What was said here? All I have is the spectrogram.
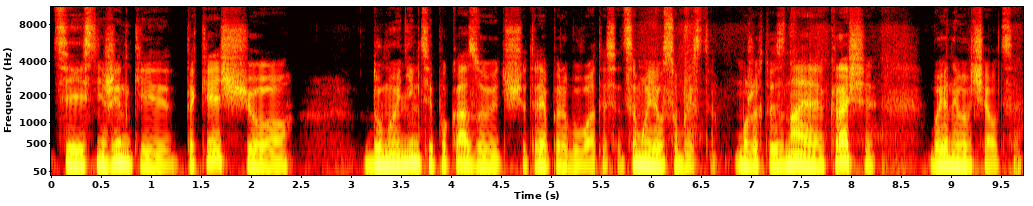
цієї сніжинки таке, що, думаю, німці показують, що треба перебуватися. Це моє особисте. Може хтось знає краще, бо я не вивчав це.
